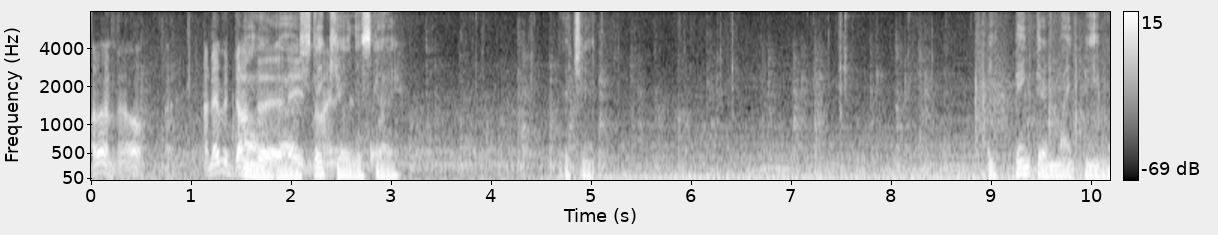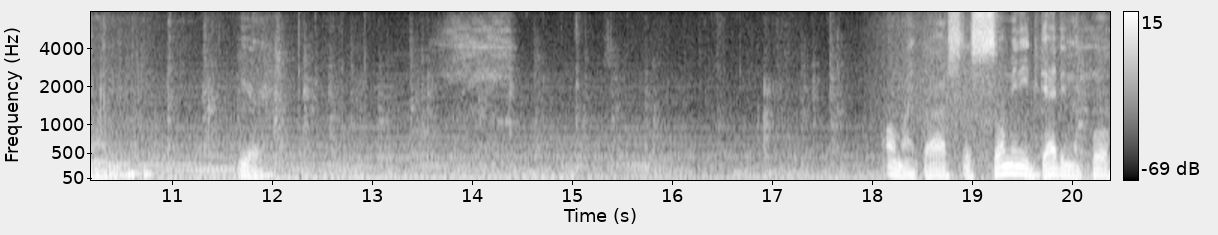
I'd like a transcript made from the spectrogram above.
I don't know. I never done Oh the gosh, they 890 killed this guy. Fortunate. I think there might be one here. Oh my gosh, there's so many dead in the pool.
